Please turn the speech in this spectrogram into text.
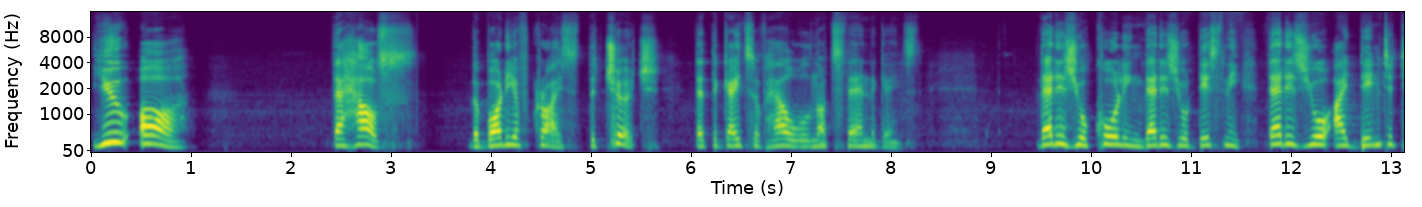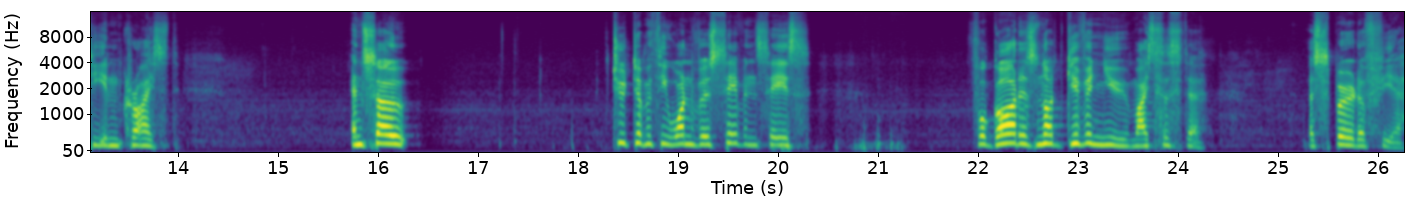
You are the house, the body of Christ, the church that the gates of hell will not stand against. That is your calling. That is your destiny. That is your identity in Christ. And so, 2 Timothy 1, verse 7 says, For God has not given you, my sister, a spirit of fear,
